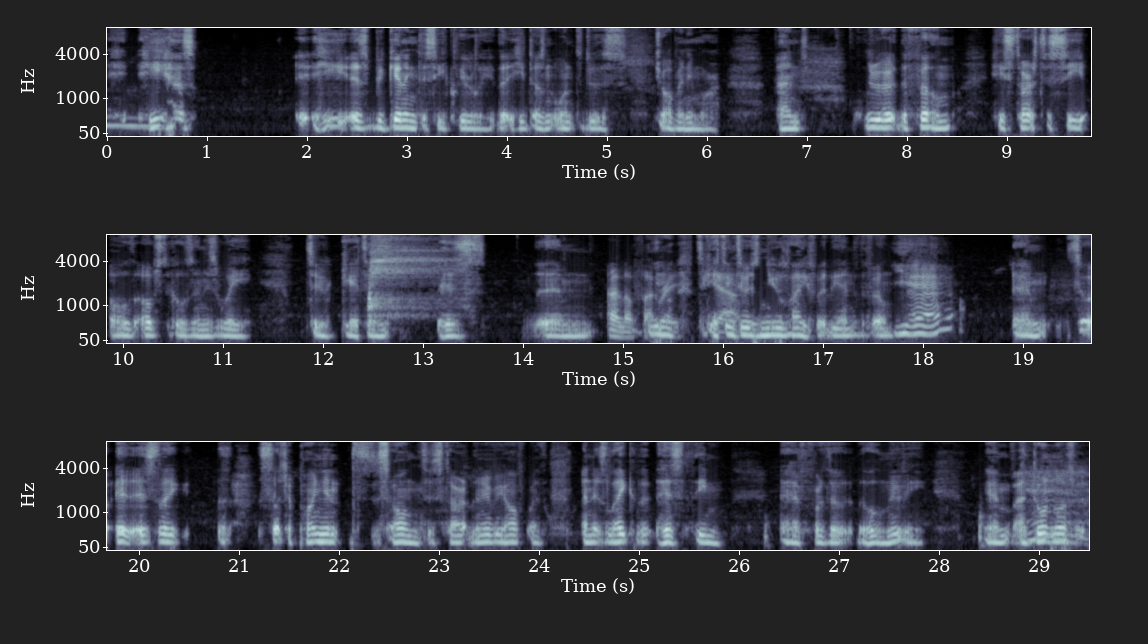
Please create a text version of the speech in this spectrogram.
He, he has he is beginning to see clearly that he doesn't want to do this job anymore. And throughout the film, he starts to see all the obstacles in his way to getting his um I love that you know, to getting Yeah. to his new life at the end of the film. Yeah. Um so it, it's like uh, such a poignant song to start the movie off with, and it's like the, his theme uh, for the the whole movie. Um, I don't know if it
